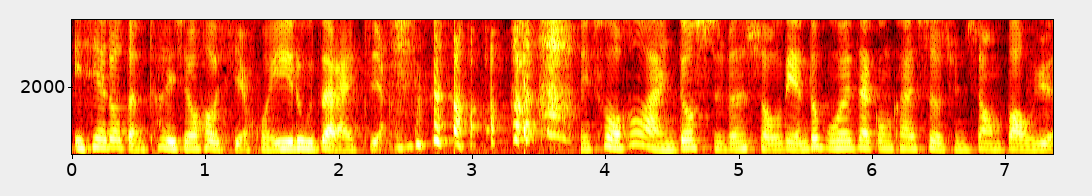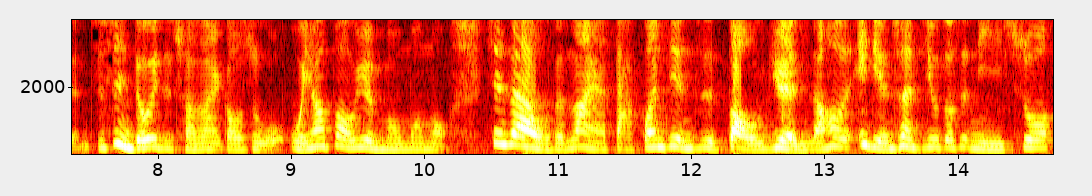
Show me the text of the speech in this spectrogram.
一切都等退休后写回忆录再来讲。没错，后来你都十分收敛，都不会在公开社群上抱怨，只是你都一直传来告诉我，我要抱怨某某某。现在我的 line 啊打关键字抱怨，然后一连串几乎都是你说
